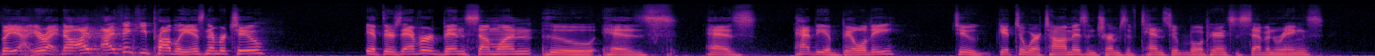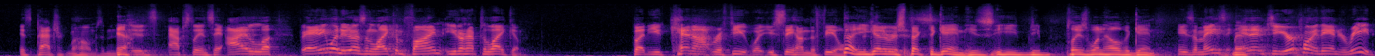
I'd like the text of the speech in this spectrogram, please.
But yeah, you're right. No, I I think he probably is number two if there's ever been someone who has has had the ability to get to where Tom is in terms of 10 Super Bowl appearances, seven rings, it's Patrick Mahomes. I mean, Yeah. the dude's absolutely insane. I love for anyone who doesn't like him, fine. You don't have to like him, but you cannot refute what you see on the field. no you got to respect is- the game he's he, he plays one hell of a game He's amazing. Yeah. And then to your point, with Andy Reid,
